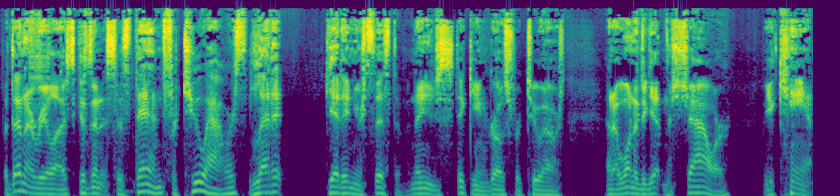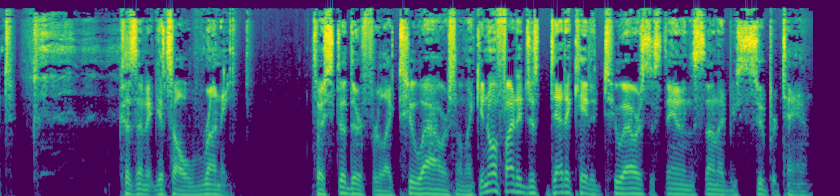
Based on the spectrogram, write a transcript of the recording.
But then I realized because then it says, then for two hours, let it get in your system. And then you're just sticky and gross for two hours. And I wanted to get in the shower, but you can't because then it gets all runny. So I stood there for like two hours. I'm like, you know, if I'd have just dedicated two hours to stand in the sun, I'd be super tan.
